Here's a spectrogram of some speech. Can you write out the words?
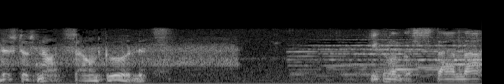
This does not sound good. you can understand that.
